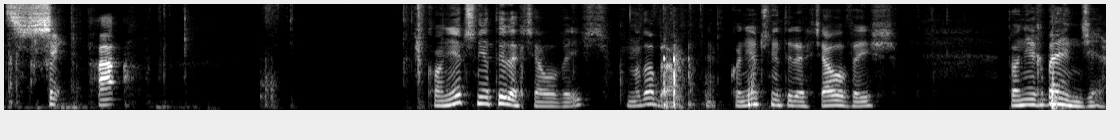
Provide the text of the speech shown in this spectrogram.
3? A. Koniecznie tyle chciało wyjść. No dobra, jak koniecznie tyle chciało wyjść, to niech będzie.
